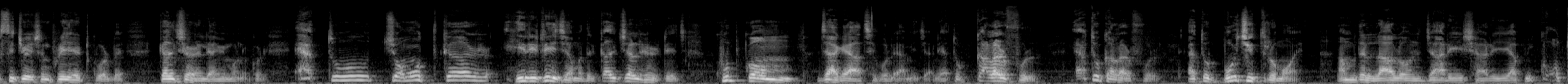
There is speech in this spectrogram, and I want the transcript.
সিচুয়েশন ক্রিয়েট করবে কালচারালি আমি মনে করি। এত চমৎকার হেরিটেজ আমাদের কালচারাল হেরিটেজ খুব কম জায়গায় আছে বলে আমি জানি। এত কালারফুল এত কালারফুল এত বৈচিত্র্যময়। আমাদের লালন, জারি, সারি, আপনি কত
